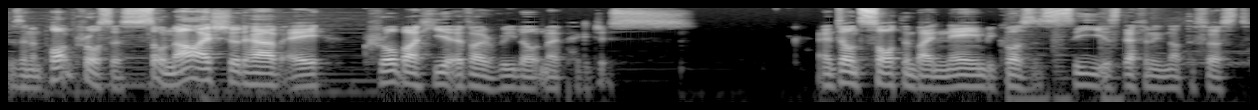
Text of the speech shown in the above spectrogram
is an important process. So now I should have a crowbar here if I reload my packages. And don't sort them by name because C is definitely not the first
